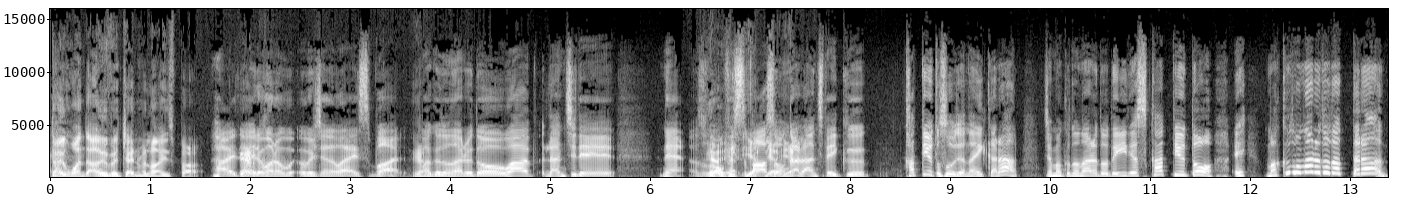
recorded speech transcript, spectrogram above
don't want to overgeneralize, but. はい、yeah. I don't want to overgeneralize, but、マクドナルドはランチで、ね、オフィスパーソンがランチで行く。かっていうとそうじゃないから、じゃあ、マクドナルドでいいですかっていうと、え、マクドナルドだったら、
